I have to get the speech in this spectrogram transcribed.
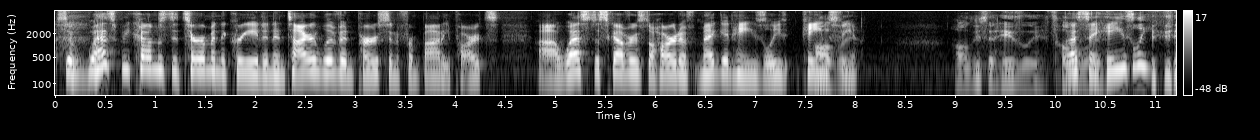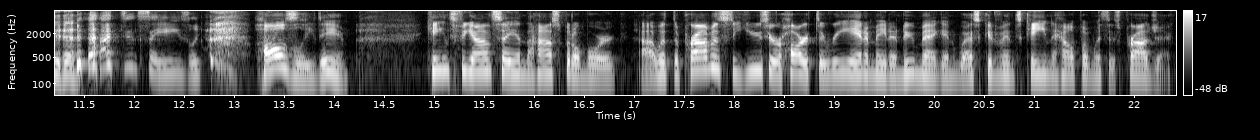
so West becomes determined to create an entire living person from body parts. Uh, West discovers the heart of Megan Hazley, Cain's Halsey. fian- Oh, you said Hazley. It's Did I say Hazley? Yeah. I did say Hazley. Halsley, damn. Cain's fiance in the hospital morgue. Uh, with the promise to use her heart to reanimate a new Megan, West convinced Cain to help him with his project.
